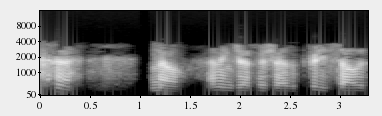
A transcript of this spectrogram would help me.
no. I think Jeff Fisher has a pretty solid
